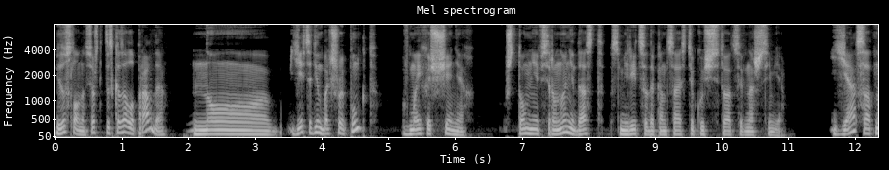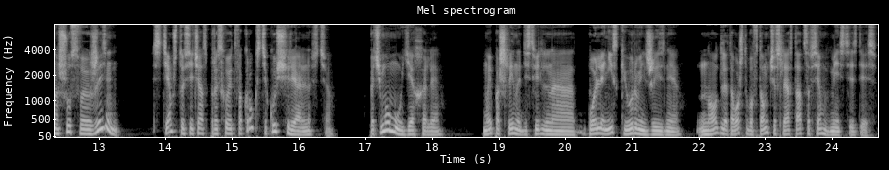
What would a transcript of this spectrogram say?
Безусловно, все, что ты сказала, правда, но есть один большой пункт в моих ощущениях, что мне все равно не даст смириться до конца с текущей ситуацией в нашей семье. Я соотношу свою жизнь с тем, что сейчас происходит вокруг, с текущей реальностью. Почему мы уехали? Мы пошли на действительно более низкий уровень жизни, но для того, чтобы в том числе остаться всем вместе здесь.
